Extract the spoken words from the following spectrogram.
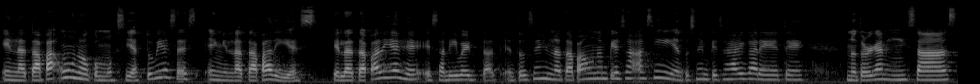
en la etapa 1 como si ya estuvieses en la etapa 10. Que la etapa 10 es esa libertad. Entonces en la etapa 1 empiezas así, entonces empiezas al garete, no te organizas,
